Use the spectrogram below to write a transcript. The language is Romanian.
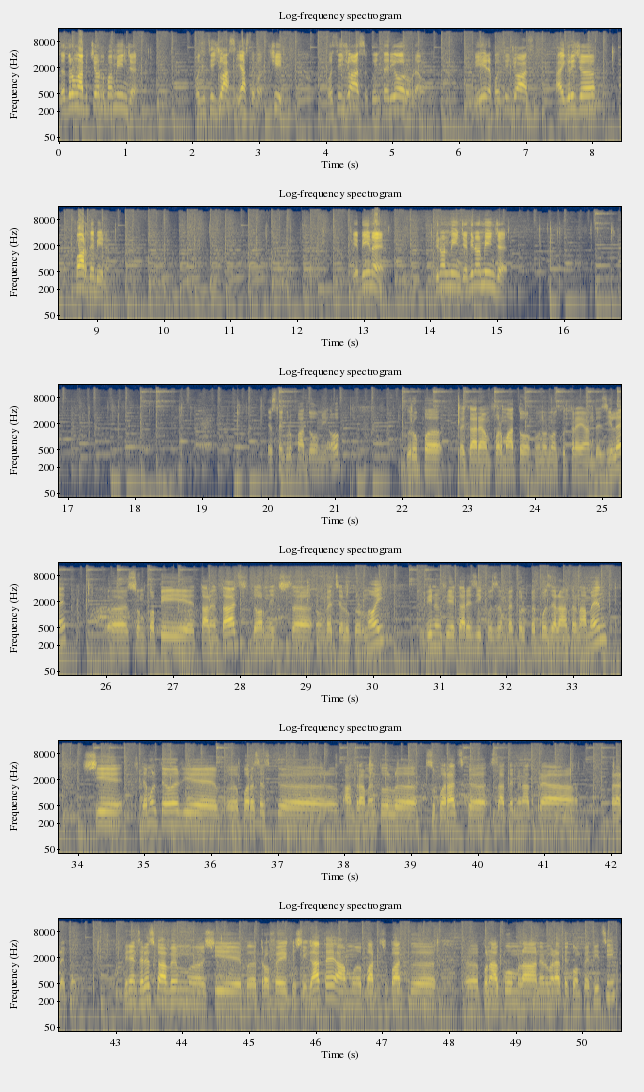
Dă drum la picior după minge. Poziție joasă, ia să te văd. Și poziție joasă, cu interiorul vreau. Bine, poziție joasă. Ai grijă, foarte bine. E bine. Vino în minge, vino în minge. Este grupa 2008, grupă pe care am format-o în urmă cu 3 ani de zile. Uh, sunt copii talentați, dornici să învețe lucruri noi, vin în fiecare zi cu zâmbetul pe buze la antrenament și de multe ori uh, părăsesc uh, antrenamentul supărați că s-a terminat prea, prea repede. Bineînțeles că avem și trofee câștigate, am participat până acum la nenumerate competiții.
